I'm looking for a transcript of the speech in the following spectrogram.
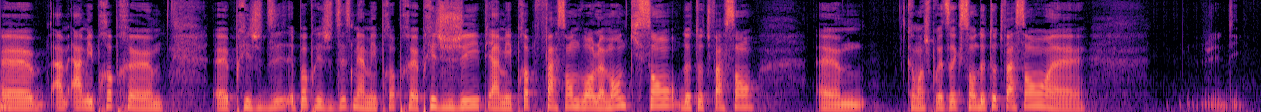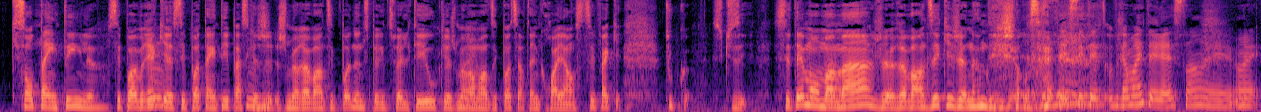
euh, à, à mes propres euh, préjudices, pas préjudices, mais à mes propres préjugés, puis à mes propres façons de voir le monde, qui sont de toute façon, euh, comment je pourrais dire, qui sont de toute façon euh, qui sont teintés là. C'est pas vrai que c'est pas teinté parce que je, je me revendique pas d'une spiritualité ou que je me Ouais. revendique pas de certaines croyances. Tu sais, fait que tout cas, excusez, c'était mon moment. Je revendique et je nomme des choses. Fait- C'était vraiment intéressant. euh, ouais.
